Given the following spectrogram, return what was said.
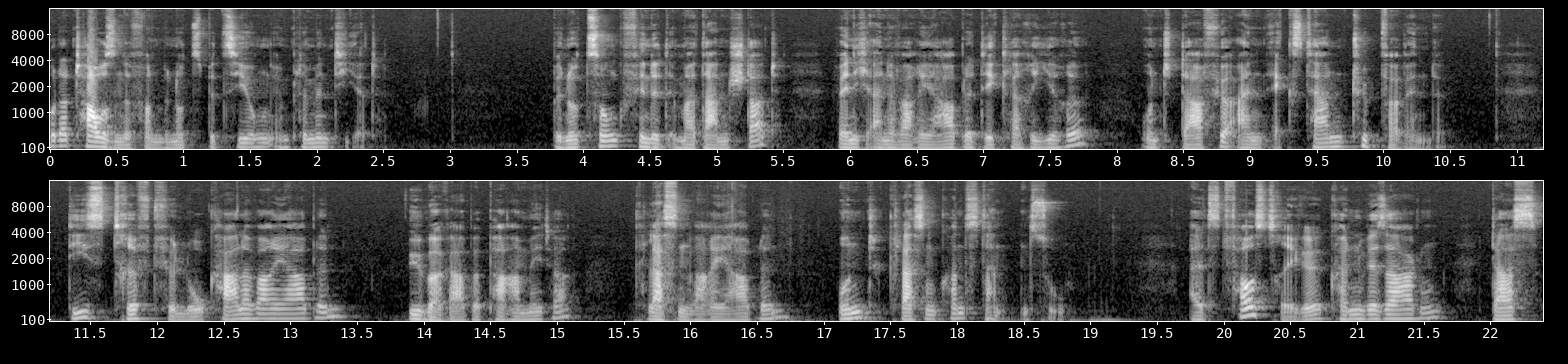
oder Tausende von Benutzbeziehungen implementiert. Benutzung findet immer dann statt, wenn ich eine Variable deklariere und dafür einen externen Typ verwende. Dies trifft für lokale Variablen, Übergabeparameter, Klassenvariablen und Klassenkonstanten zu. Als Faustregel können wir sagen, dass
